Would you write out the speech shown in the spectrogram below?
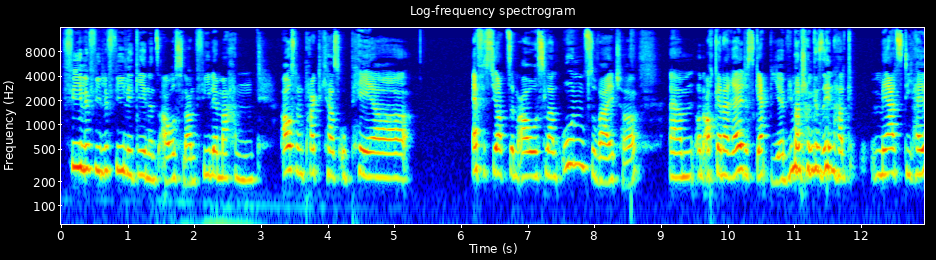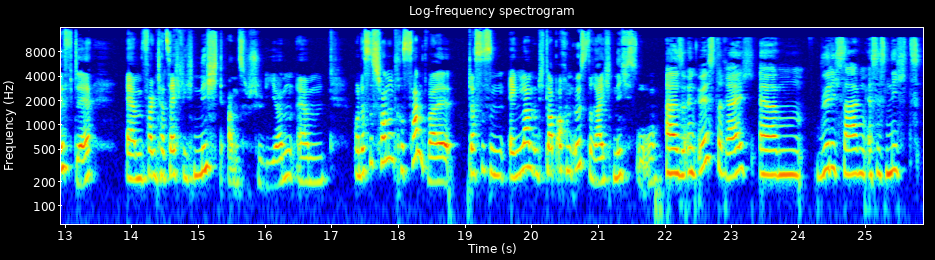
Viele, viele, viele gehen ins Ausland, viele machen Auslandpraktikas, Au pair, FSJs im Ausland und so weiter. Ähm, und auch generell das Gap Year, wie man schon gesehen hat, mehr als die Hälfte ähm, fangen tatsächlich nicht an zu studieren. Ähm, und das ist schon interessant, weil das ist in England und ich glaube auch in Österreich nicht so. Also in Österreich ähm, würde ich sagen, es ist nichts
